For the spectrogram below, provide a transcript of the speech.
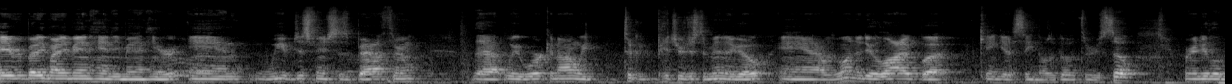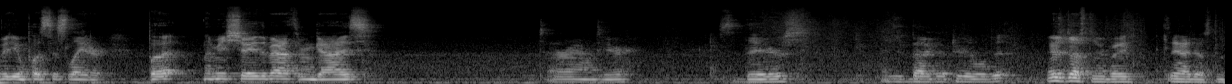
Hey everybody, Mighty Man Handyman here, and we've just finished this bathroom that we were working on. We took a picture just a minute ago, and I was wanting to do a live, but can't get a signal to go through. So we're gonna do a little video and post this later. But let me show you the bathroom, guys. Turn around here. So there's. I just back up here a little bit. There's Dustin, everybody. Say hi, Dustin.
